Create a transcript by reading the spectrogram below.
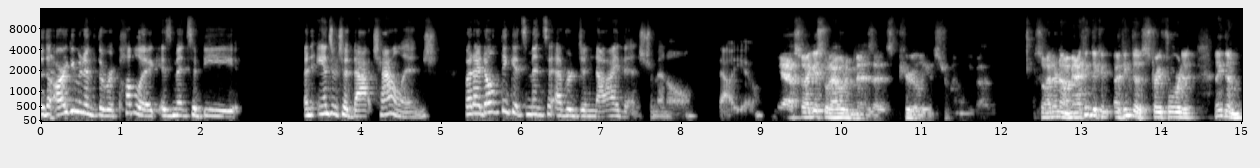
So the argument of the Republic is meant to be an answer to that challenge, but I don't think it's meant to ever deny the instrumental value. Yeah, so I guess what I would admit is that it's purely instrumentally valued. So I don't know. I mean, I think the I think the straightforward, I think the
